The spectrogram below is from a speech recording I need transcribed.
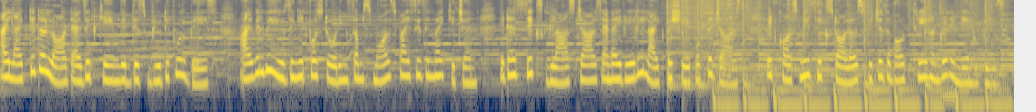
I liked it a lot as it came with this beautiful base. I will be using it for storing some small spices in my kitchen. It has 6 glass jars and I really like the shape of the jars. It cost me $6 which is about 300 Indian rupees.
